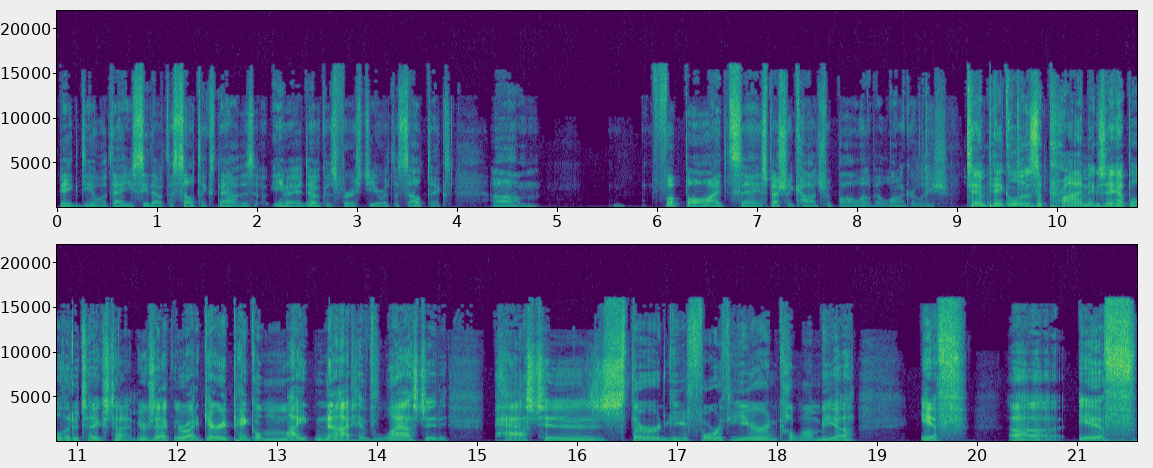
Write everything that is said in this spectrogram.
big deal with that. You see that with the Celtics now. This Ime Udoka's first year with the Celtics. Um, football, I'd say, especially college football, a little bit longer leash. Tim Pinkel is the prime example that it takes time. You're exactly right. Gary Pinkel might not have lasted past his third year, fourth year in Columbia if uh, if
